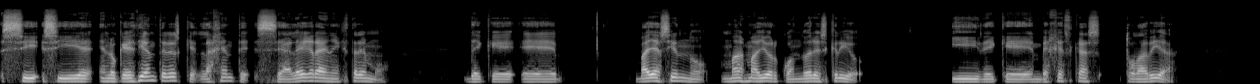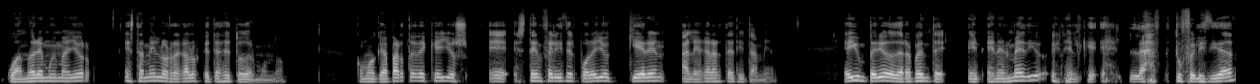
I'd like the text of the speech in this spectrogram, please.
si, si en lo que decía antes es que la gente se alegra en extremo de que eh, vaya siendo más mayor cuando eres crío y de que envejezcas todavía cuando eres muy mayor, es también los regalos que te hace todo el mundo como que aparte de que ellos eh, estén felices por ello, quieren alegrarte a ti también. Hay un periodo de repente en, en el medio en el que la, tu felicidad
